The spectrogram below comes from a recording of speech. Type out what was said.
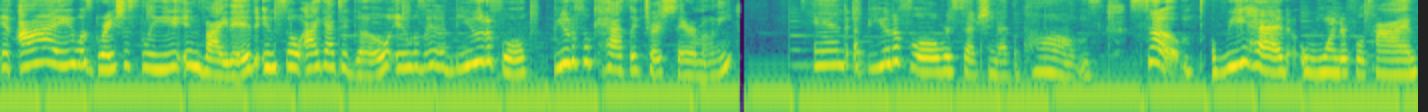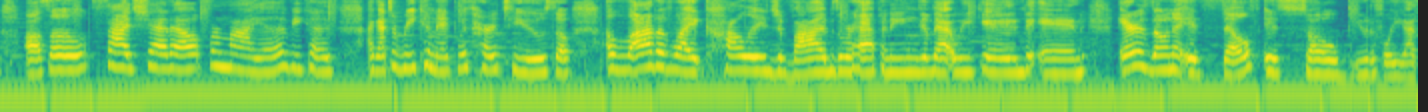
and I was graciously invited. And so I got to go and was in a beautiful, beautiful Catholic church ceremony and a beautiful reception at the Palms. So we had a wonderful time. Also, side shout out for Maya because I got to reconnect with her too. So a lot of like college vibes were happening that weekend, and Arizona itself is so beautiful, you guys.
